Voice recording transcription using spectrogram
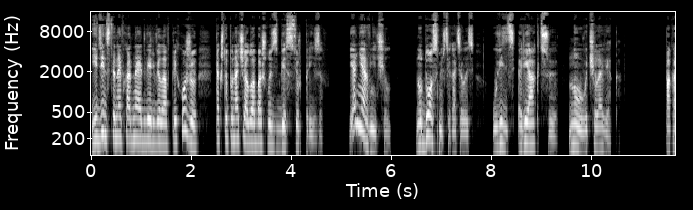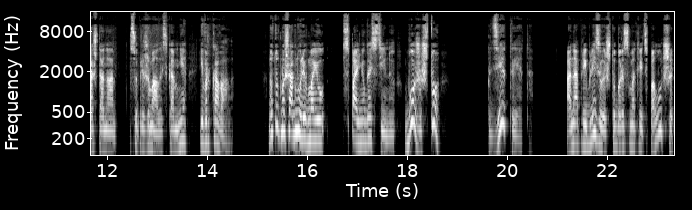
Единственная входная дверь вела в прихожую, так что поначалу обошлось без сюрпризов. Я нервничал, но до смерти хотелось увидеть реакцию нового человека. Пока что она все прижималась ко мне и ворковала. Но тут мы шагнули в мою спальню-гостиную. «Боже, что? Где ты это?» Она приблизилась, чтобы рассмотреть получше,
